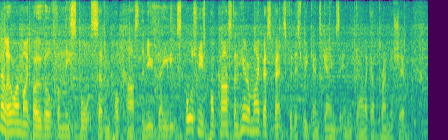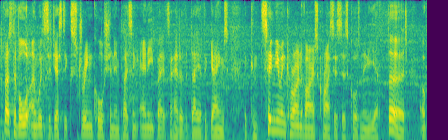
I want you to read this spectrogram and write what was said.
Hello, I'm Mike Boville from the Sports 7 podcast, the new daily sports news podcast, and here are my best bets for this weekend's games in the Gallagher Premiership. First of all, I would suggest extreme caution in placing any bets ahead of the day of the games. The continuing coronavirus crisis has caused nearly a third of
